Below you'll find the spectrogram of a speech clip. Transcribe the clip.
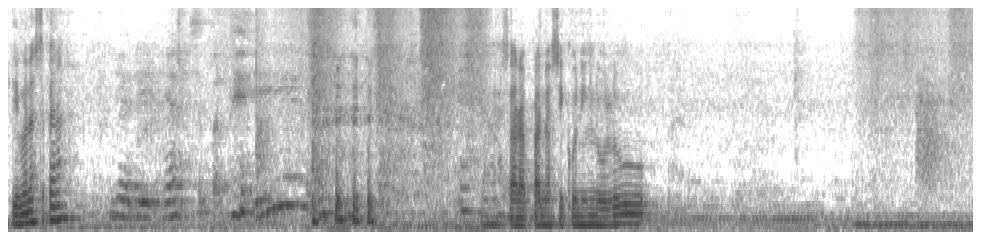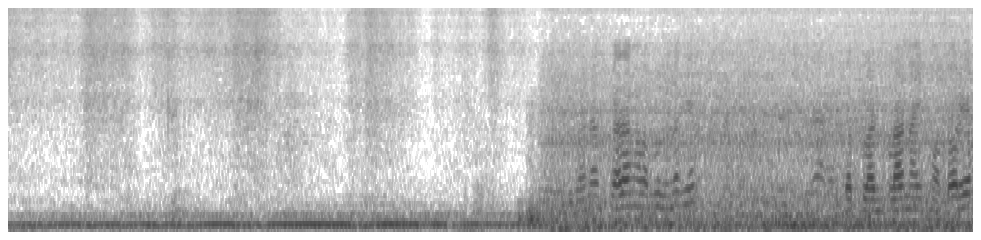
Gimana sekarang? Jadinya seperti ini. Nah, sarapan nasi kuning dulu. Gimana sekarang alhamdulillah ya? Kita pelan-pelan naik motor ya.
